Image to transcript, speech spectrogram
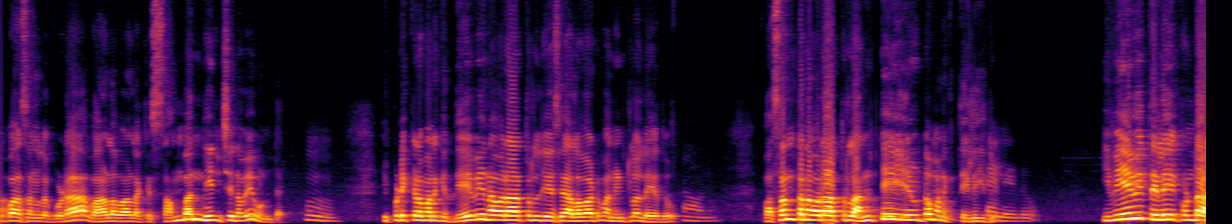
ఉపాసనలు కూడా వాళ్ళ వాళ్ళకి సంబంధించినవి ఉంటాయి. ఇప్పుడు ఇక్కడ మనకి దేవీ నవరాత్రులు చేసే అలవాటు మన ఇంట్లో లేదు. వసంత నవరాత్రులు అంటే ఏమిటో మనకు తెలియదు ఇవేవి తెలియకుండా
